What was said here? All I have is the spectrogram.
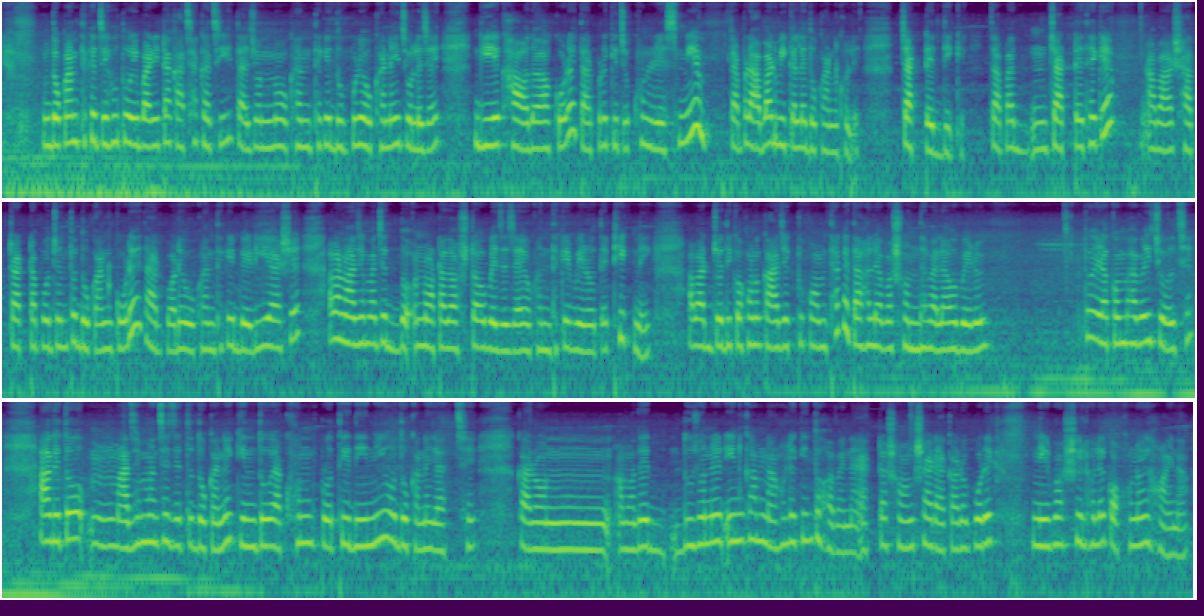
দোকান থেকে যেহেতু ওই বাড়িটা কাছাকাছি, তাই জন্য ওখান থেকে দুপুরে ওখানেই চলে যাই। গিয়ে খাওয়া দাওয়া করে তারপরে কিছুক্ষণ রেস্ট নিয়ে তারপর আবার বিকালে দোকান খোলে চারটের দিকে। তারপর চারটে থেকে আবার সাতটা, আটটা পর্যন্ত দোকান করে তারপরে ওখান থেকে বেরিয়ে আসে। আবার মাঝে মাঝে নটা, দশটাও বেজে যায় ওখান থেকে বেরোতে, ঠিক নেই। আবার যদি কখনো কাজ একটু কম থাকে তাহলে আবার সন্ধ্যাবেলাও বেরোই। তো এরকমভাবেই চলছে। আগে তো মাঝে মাঝে যেত দোকানে, কিন্তু এখন প্রতিদিনই ও দোকানে যাচ্ছে। কারণ আমাদের দুজনের ইনকাম না হলে কিন্তু হবে না। একটা সংসার একার ওপরে নির্ভরশীল হলে কখনোই হয় না।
